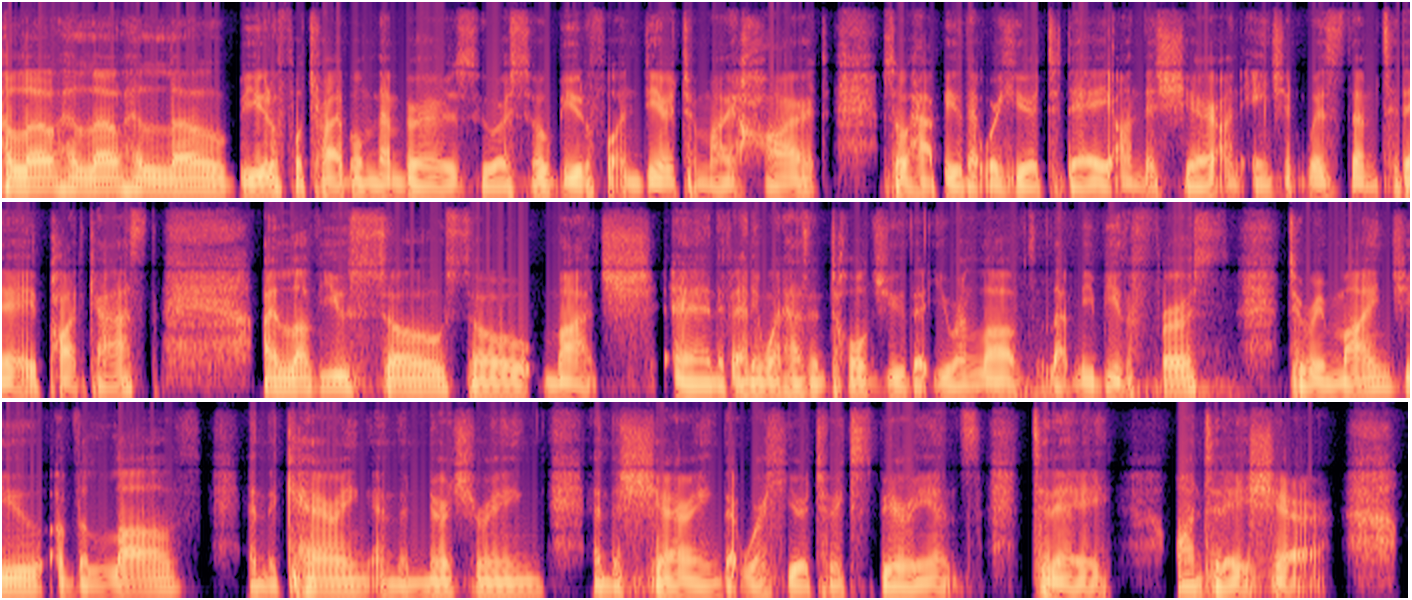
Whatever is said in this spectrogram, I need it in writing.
Hello, hello, hello, beautiful tribal members who are so beautiful and dear to my heart. I'm so happy that we're here today on this Share on Ancient Wisdom Today podcast. I love you so, so much. And if anyone hasn't told you that you are loved, let me be the first to remind you of the love and the caring and the nurturing and the sharing that we're here to experience today on today's share.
